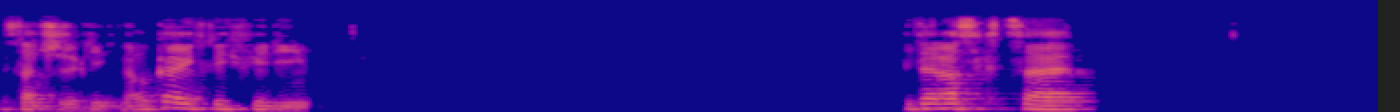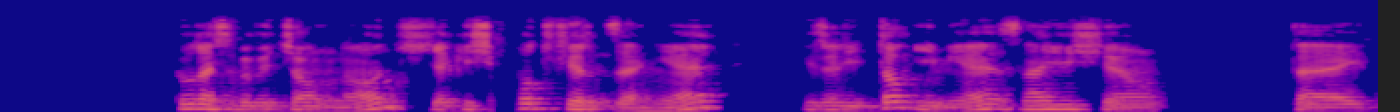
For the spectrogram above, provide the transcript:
wystarczy, że kliknę OK w tej chwili. I teraz chcę tutaj sobie wyciągnąć jakieś potwierdzenie, jeżeli to imię znajdzie się w tej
